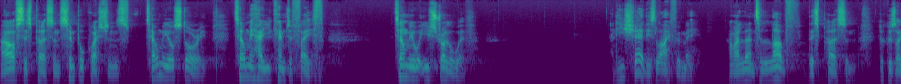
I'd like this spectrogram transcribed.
I asked this person simple questions Tell me your story. Tell me how you came to faith. Tell me what you struggle with. And he shared his life with me. And I learned to love this person because I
